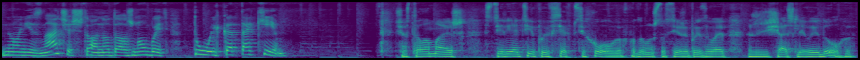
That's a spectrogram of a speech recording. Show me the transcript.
но не значит, что оно должно быть только таким. Сейчас ты ломаешь стереотипы всех психологов, потому что все же призывают жить счастливо и долго.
